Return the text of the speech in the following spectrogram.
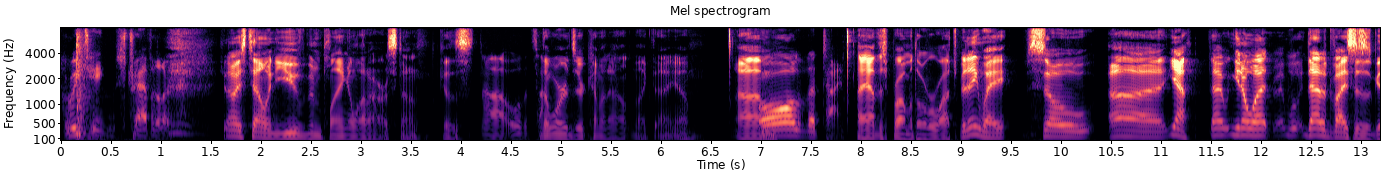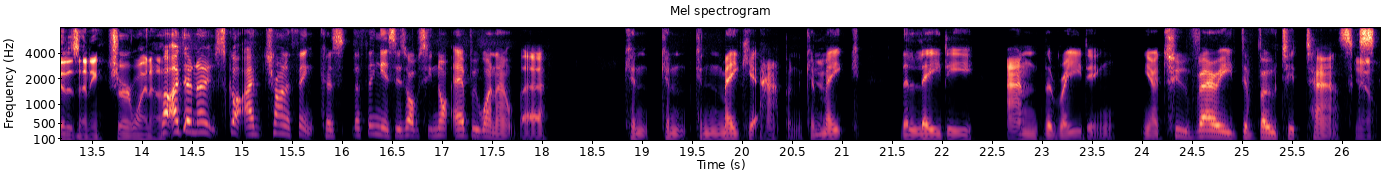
Greetings, traveler. You can always tell when you've been playing a lot of Hearthstone because Uh, all the time. the words are coming out like that. Yeah. Um, all the time. I have this problem with Overwatch. But anyway, so uh, yeah, that, you know what? That advice is as good as any. Sure, why not? But I don't know, Scott. I'm trying to think because the thing is, is obviously not everyone out there can can can make it happen. Can Yeah. make the lady and the raiding, you know, two very devoted tasks. Yeah.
